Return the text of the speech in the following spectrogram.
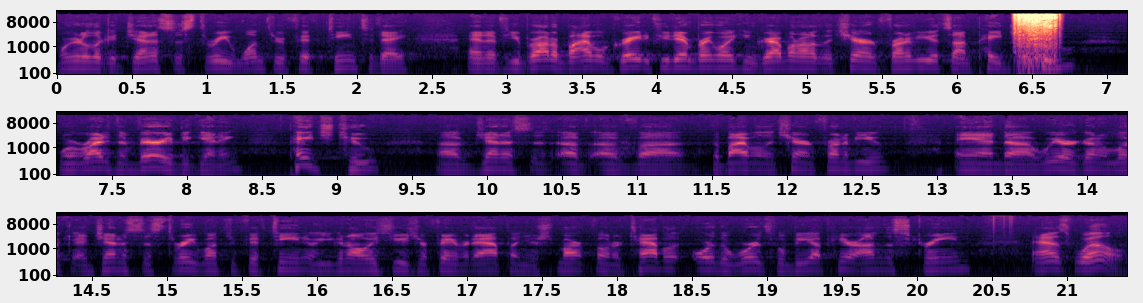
We're going to look at Genesis 3 1 through 15 today. And if you brought a Bible, great. If you didn't bring one, you can grab one out of the chair in front of you. It's on page 2. We're right at the very beginning. Page 2 of Genesis of, of uh, the Bible the chair in front of you. And uh, we are going to look at Genesis 3 1 through 15. Or you can always use your favorite app on your smartphone or tablet, or the words will be up here on the screen as well.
